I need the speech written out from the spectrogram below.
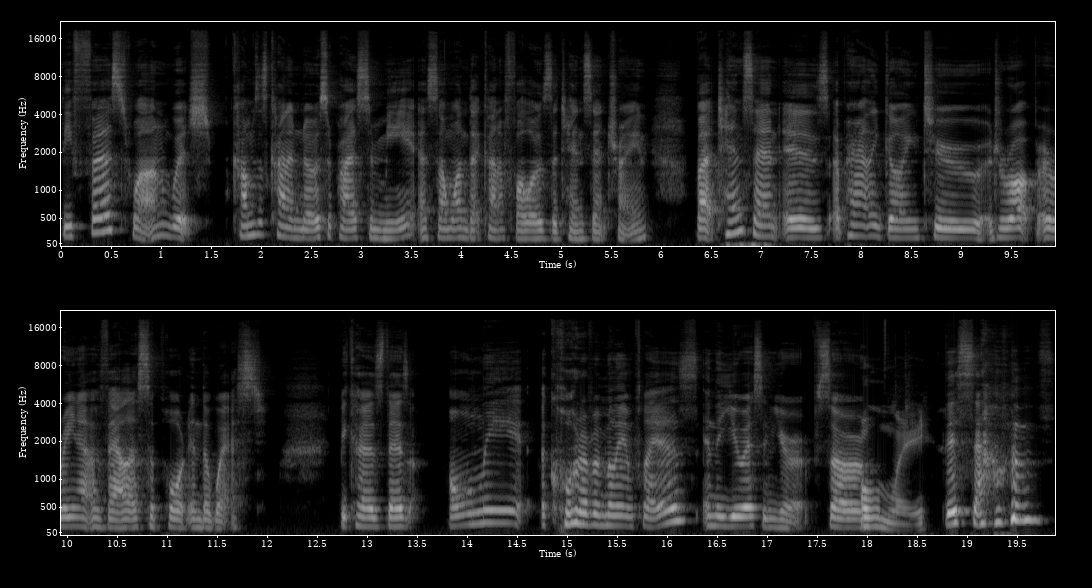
the first one, which comes as kind of no surprise to me as someone that kind of follows the Tencent train. But Tencent is apparently going to drop Arena of Valor support in the West because there's only a quarter of a million players in the US and Europe. So only this sounds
